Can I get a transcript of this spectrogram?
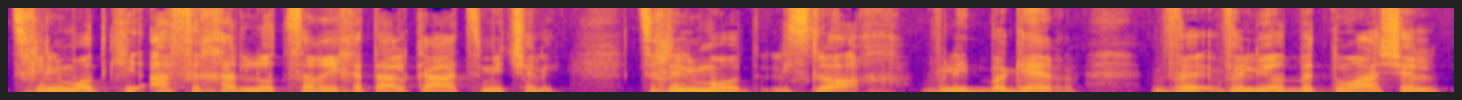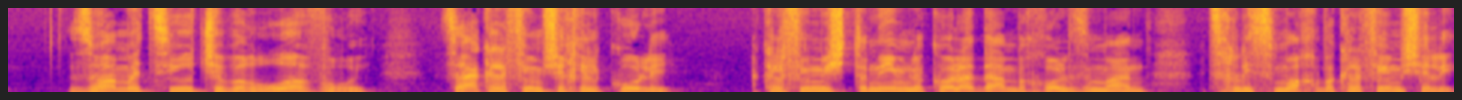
צריך ללמוד כי אף אחד לא צריך את ההלקאה העצמית שלי, צריך ללמוד, לסלוח ולהתבגר, ו- ולהיות בתנועה של זו המציאות שבראו עבורי, זה הקלפים שחילקו לי, הקלפים משתנים לכל אדם בכל זמן, צריך לשמוח בקלפים שלי.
